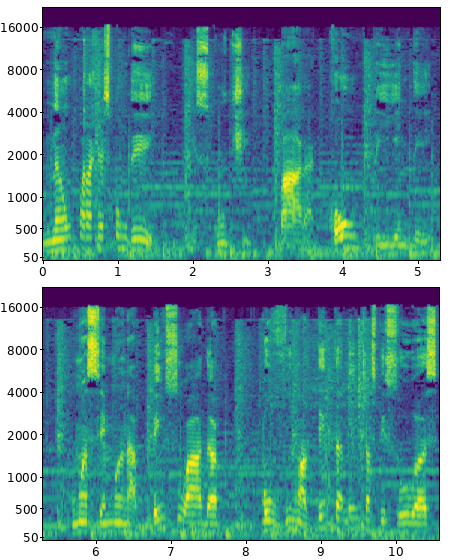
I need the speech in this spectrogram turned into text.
não para responder, escute para compreender. Uma semana abençoada ouvindo atentamente as pessoas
